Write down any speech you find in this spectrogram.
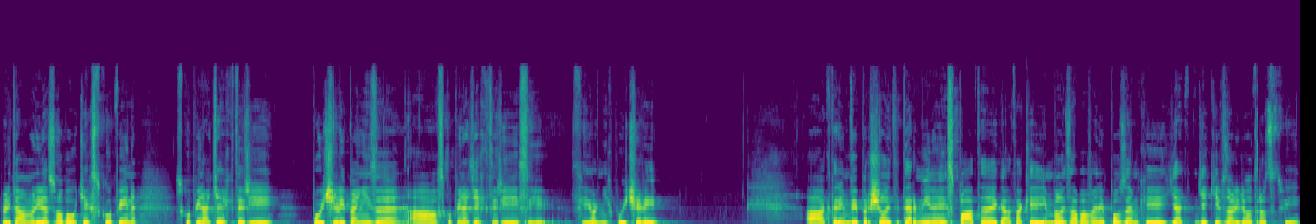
byli tam lidé z obou těch skupin, skupina těch, kteří půjčili peníze a skupina těch, kteří si, si od nich půjčili a kterým vypršely ty termíny splátek a taky jim byly zabaveny pozemky, děti vzali do otroctví.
